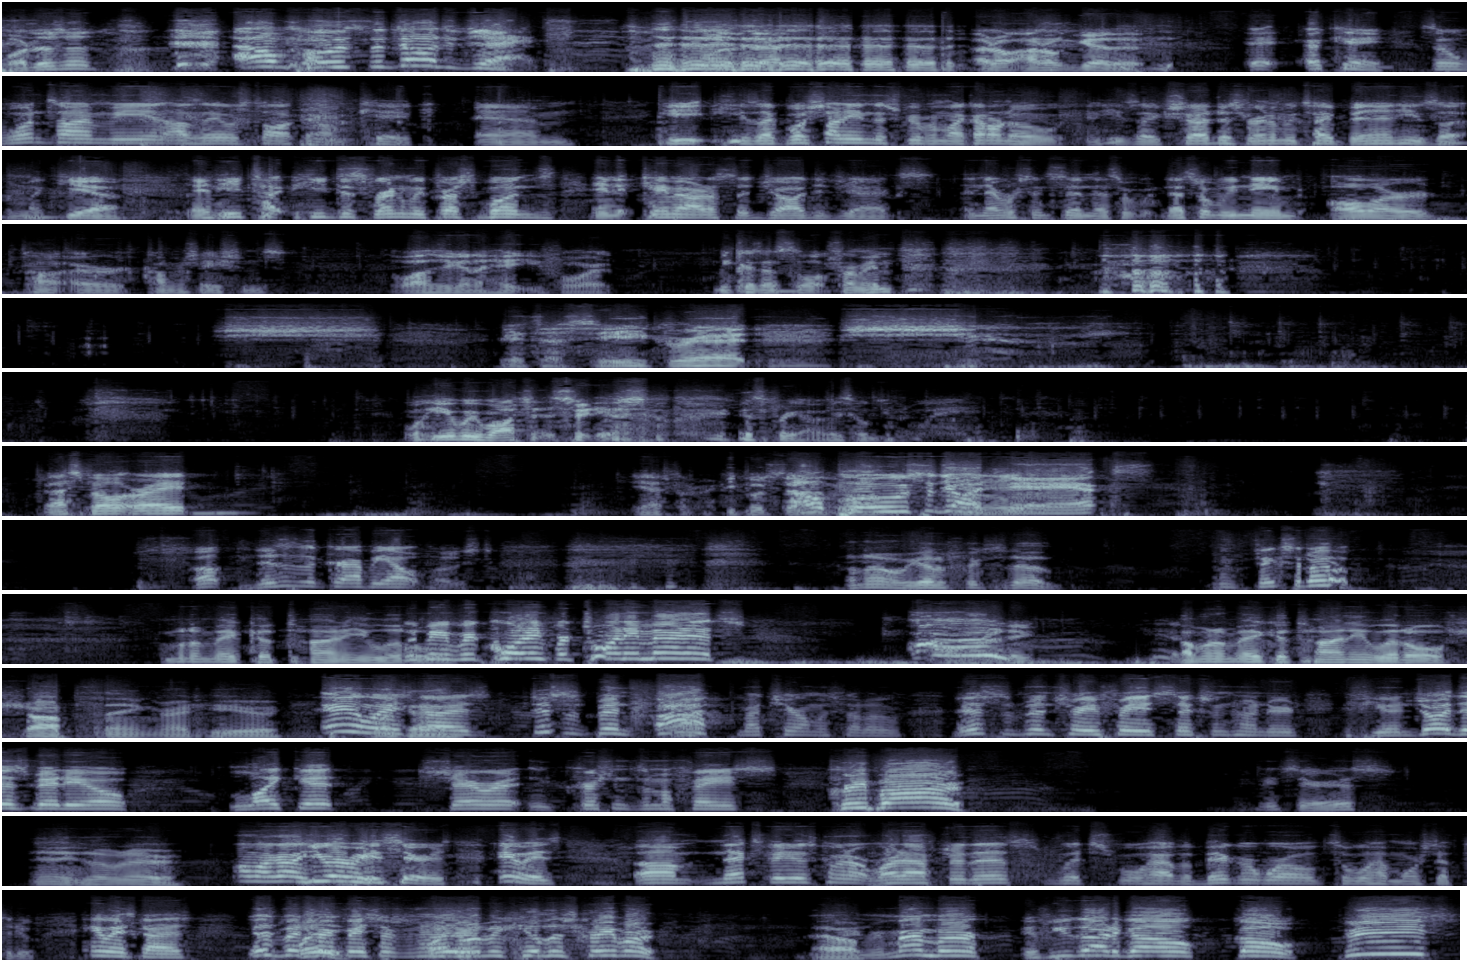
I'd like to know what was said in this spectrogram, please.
What is it? Outpost the George Jacks. I don't. I don't get it. It, okay, so one time me and Isaiah was talking on Kik, and he he's like, "What should I name this group?" I'm like, "I don't know." And he's like, "Should I just randomly type in?" He's like, "I'm like, yeah." And he ty- he just randomly pressed buttons, and it came out as the Georgia Jacks. And ever since then, that's what that's what we named all our con- our conversations Why is he gonna hate you for it? because I stole it from him. Shh. It's a secret. Shh. Well, here we watching this video, so it's pretty obvious he'll give it away. Did I spell it right? Yeah, I spelled it right. He puts down the wrong- Outpost the Georgia Jacks. Oh, this is a crappy outpost. Oh no, we gotta fix it up. Fix it up. I'm gonna make a tiny little. We've been recording for 20 minutes. Already. I'm gonna make a tiny little shop thing right here. Anyways, Okay. guys, this has been ah, my chair almost fell over. This has been Trae Face 600. If you enjoyed this video, like it, share it, and Christians in my face. Creeper! Are you serious? Yeah, he's over there. Oh my god, you are being serious. Anyways, um, next video is coming out right after this, which will have a bigger world, so we'll have more stuff to do. Anyways, guys, this has been Trae Wait, Face Wait, 600. let me kill this creeper! And remember, if you gotta go, go. Peace!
